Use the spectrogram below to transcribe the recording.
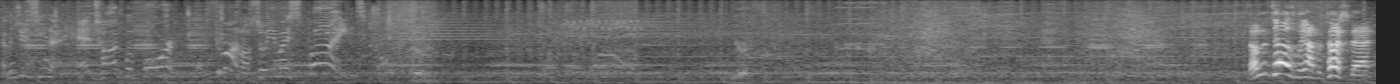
Haven't you seen a hedgehog before? Come on, I'll show you my spines. Something tells me not to touch that.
